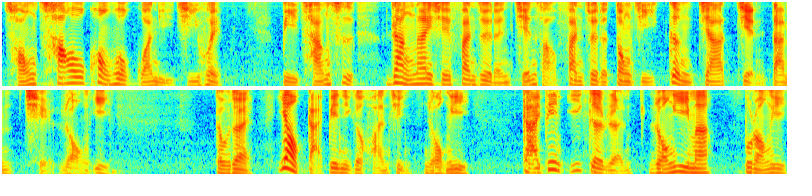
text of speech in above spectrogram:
从操控或管理机会，比尝试让那些犯罪人减少犯罪的动机更加简单且容易，对不对？要改变一个环境容易，改变一个人容易吗？不容易。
